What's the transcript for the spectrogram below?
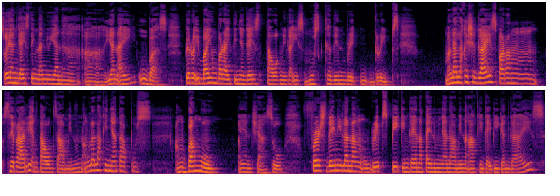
So, ayan guys, tingnan nyo yan ha. Ah, yan ay ubas. Pero iba yung variety niya guys. Tawag nila is muscadine grapes. Malalaki siya guys. Parang serali ang tawag sa amin nun. Ang lalaki niya tapos ang bango. Ayan siya. So, first day nila ng grapes picking. Kaya natayin nga namin ng aking kaibigan guys.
